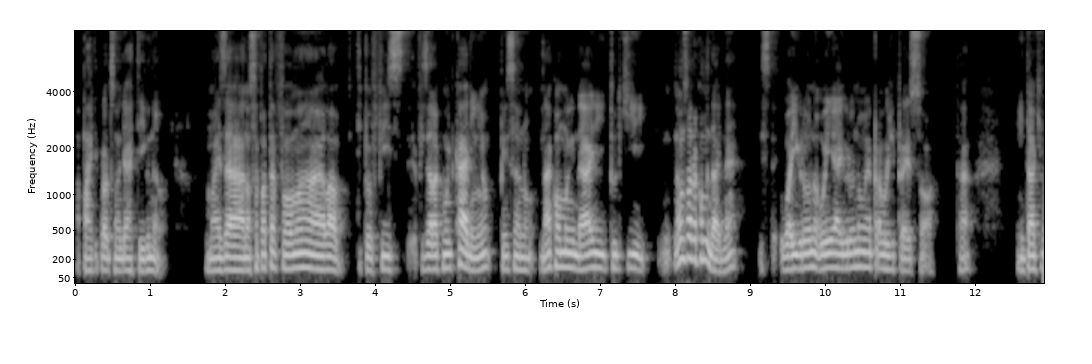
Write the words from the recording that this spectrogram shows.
a parte de produção de artigo, não. Mas a nossa plataforma, ela, tipo, eu fiz, eu fiz ela com muito carinho, pensando na comunidade e tudo que... Não só na comunidade, né? O AI Grow, o AI Grow não é para WordPress só, tá? Então aqui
